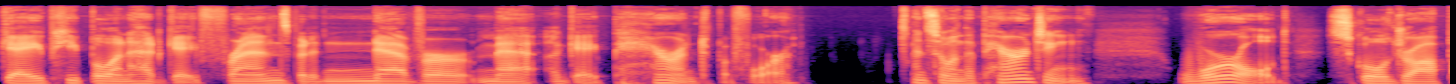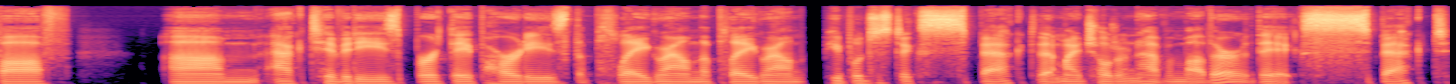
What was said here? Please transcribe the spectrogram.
gay people and had gay friends, but had never met a gay parent before. And so, in the parenting world, school drop off, um, activities, birthday parties, the playground, the playground, people just expect that my children have a mother. They expect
